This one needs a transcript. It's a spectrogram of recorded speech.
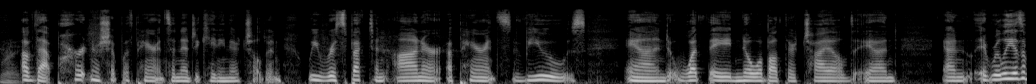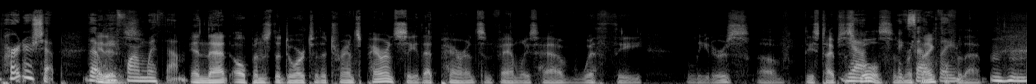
Right. of that partnership with parents in educating their children. We respect and honor a parent's views and what they know about their child and and it really is a partnership that It we is. form with them. And that opens the door to the transparency that parents and families have with the leaders of these types of Yeah, schools. And exactly. we're thankful for that. Mm-hmm.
